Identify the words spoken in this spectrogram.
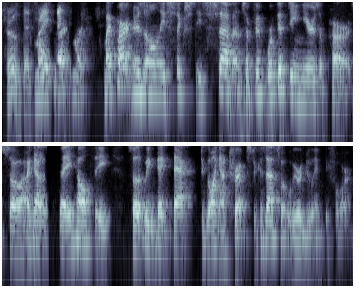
True. That's My, right. That- my, my partner's only 67, so we're 15 years apart. So I got to stay healthy so that we can get back to going on trips because that's what we were doing before.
